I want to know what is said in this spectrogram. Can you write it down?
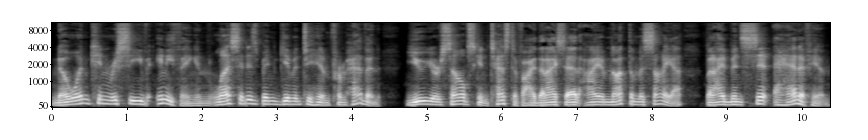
No one can receive anything unless it has been given to him from heaven. You yourselves can testify that I said, I am not the Messiah, but I have been sent ahead of him.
